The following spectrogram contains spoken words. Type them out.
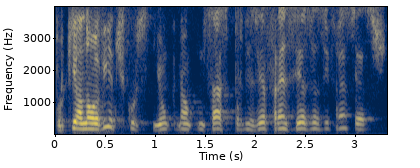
porque ele não havia discurso nenhum que não começasse por dizer francesas e franceses.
